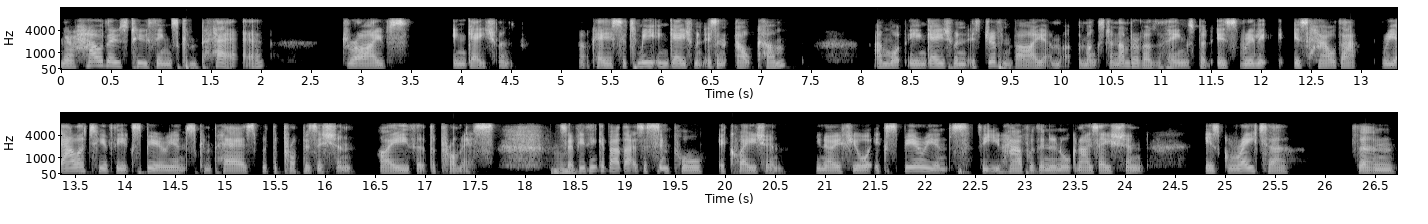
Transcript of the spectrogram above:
Now, how those two things compare drives engagement. Okay, so to me, engagement is an outcome and what the engagement is driven by amongst a number of other things but is really is how that reality of the experience compares with the proposition i.e the, the promise mm-hmm. so if you think about that as a simple equation you know if your experience that you have within an organization is greater than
